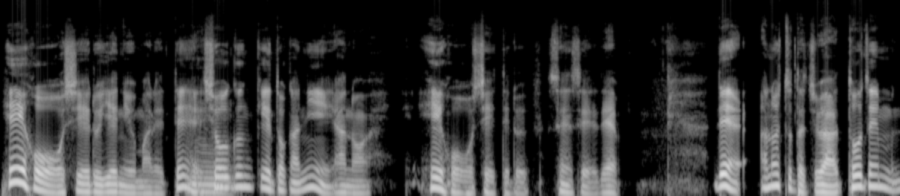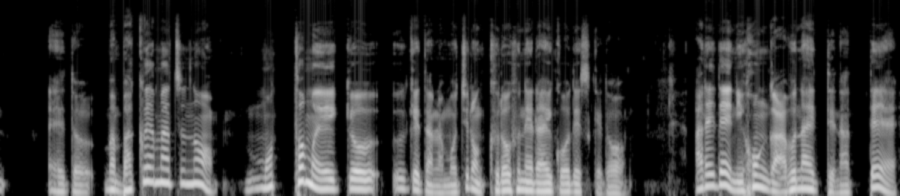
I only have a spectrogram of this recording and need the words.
兵法を教える家に生まれて、うん。将軍家とかにあの兵法を教えてる先生で。であの人たちは当然、えーとまあ、幕末の最も影響を受けたのはもちろん黒船来航ですけどあれで日本が危ないってなって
